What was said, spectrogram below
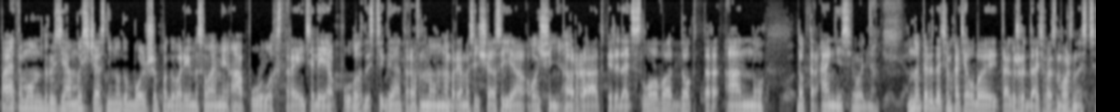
Поэтому, друзья, мы сейчас немного больше поговорим с вами о пулах строителей, о пулах достигаторов, но прямо сейчас я очень рад передать слово доктор Анну доктор Анне сегодня. Но перед этим хотел бы также дать возможность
